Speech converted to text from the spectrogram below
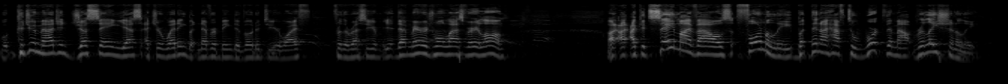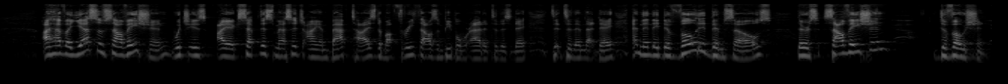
Well, could you imagine just saying yes at your wedding but never being devoted to your wife for the rest of your that marriage won't last very long. I, I could say my vows formally, but then I have to work them out relationally. I have a yes of salvation, which is I accept this message. I am baptized. About 3,000 people were added to this day, to, to, them that day. And then they devoted themselves. There's salvation, yeah. devotion. Yeah.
